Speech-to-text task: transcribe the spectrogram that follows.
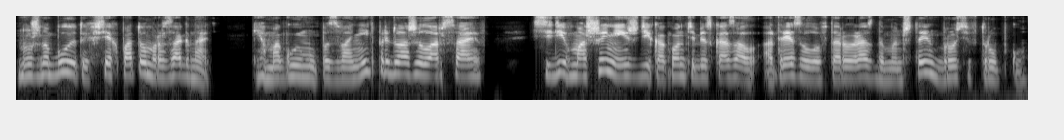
Нужно будет их всех потом разогнать. Я могу ему позвонить, предложил Арсаев. Сиди в машине и жди, как он тебе сказал, отрезал во второй раз Доменштейн, бросив трубку.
